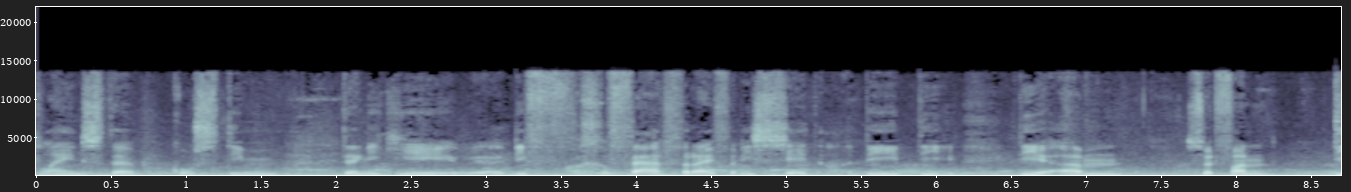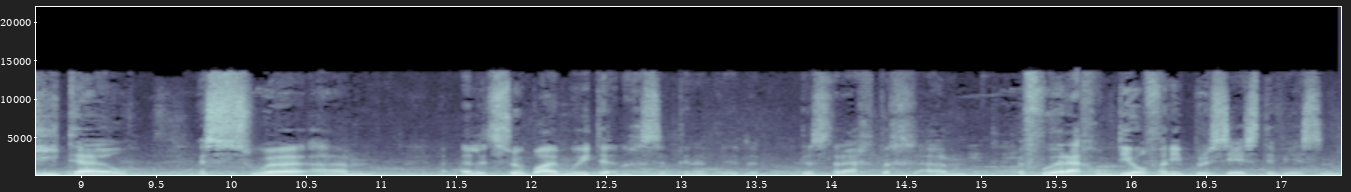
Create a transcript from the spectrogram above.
kleinste kostuum dingetjie die geverfry van die set die die die ehm um, soort van detail is so ehm um, hulle het so baie moeite ingesit en dit dit dis regtig ehm um, 'n voorreg om deel van die proses te wees en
